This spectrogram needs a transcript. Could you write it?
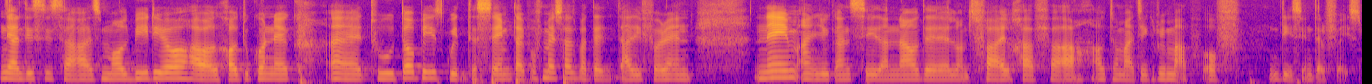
Yeah, this is a small video about how to connect uh, two topics with the same type of message, but a, a, different name, and you can see that now the launch file have an automatic remap of this interface.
